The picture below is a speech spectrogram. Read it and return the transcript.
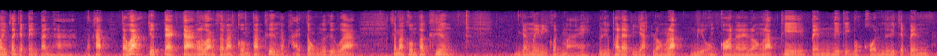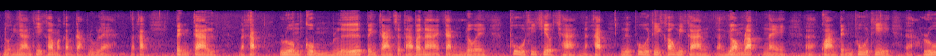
มันก็จะเป็นปัญหานะครับแต่ว่าจุดแตกต่างระหว่างสมาคมพักเครื่องกับขายตรงก็คือว่าสมาคมพักเครื่อง ยังไม่มีกฎหมาย หรือพระราชบัญญัติรองรับ มีองค์กรอะไรรองรับที่เป็นนิติบุคคล หรือจะเป็นหน่วยงานที่เข้ามากำกับดูแลนะครับ เป็นการนะครับรวมกลุ่มหรือเป็นการสถาปนากันโดยผู้ที่เชี่ยวชาญนะครับ หรือผู้ที่เขามีการยอมรับในความเป็นผู้ที่รู้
